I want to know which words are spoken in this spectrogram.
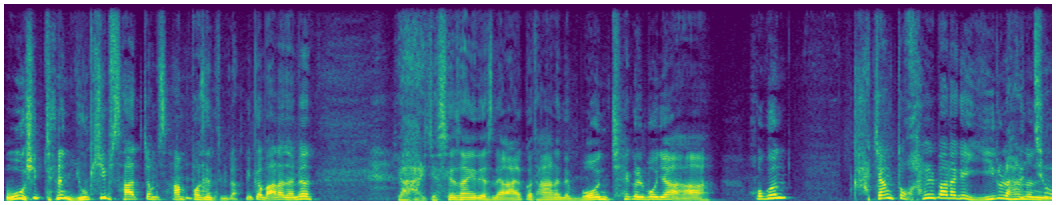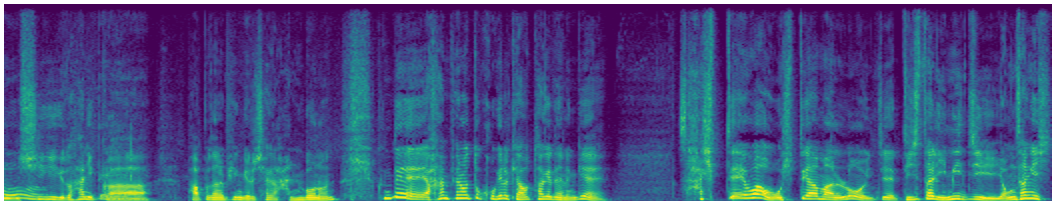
50대는 64.3%입니다. 그러니까 말하자면 야, 이제 세상에 대해서 내가 알 거 다 아는데 뭔 책을 보냐. 혹은 가장 또 활발하게 일을 하는 그쵸. 시기이기도 하니까 바쁘다는 핑계로 책을 안 보는. 근데 한편은 또 고개를 갸웃하게 되는 게 40대와 50대야말로 이제 디지털 이미지, 영상의 시-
